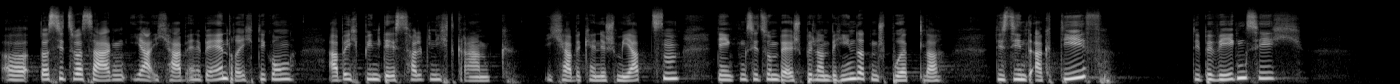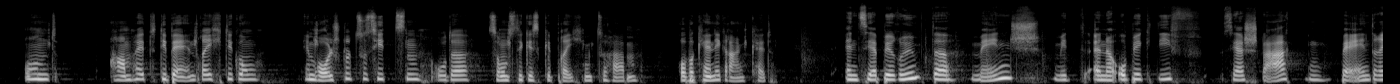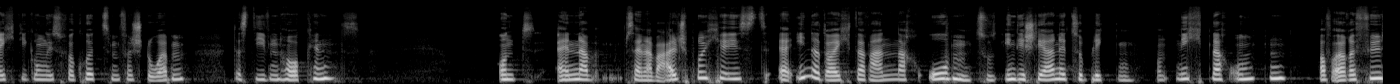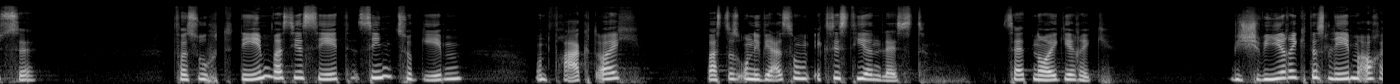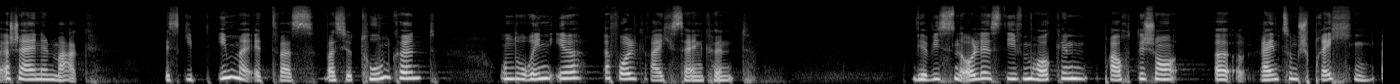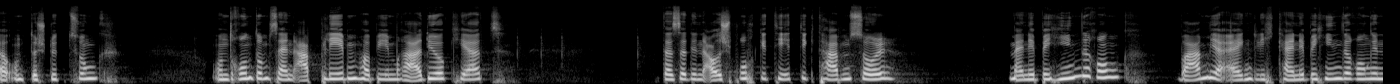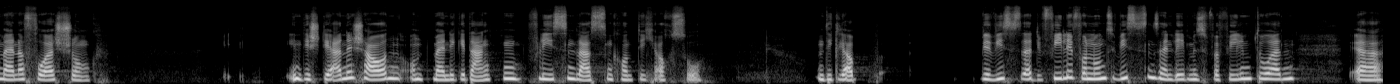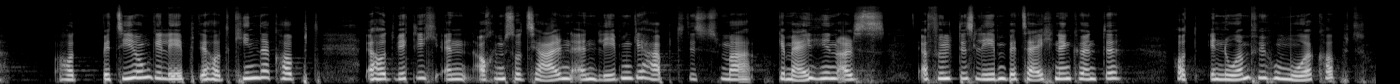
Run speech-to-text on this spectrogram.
äh, dass sie zwar sagen, ja, ich habe eine Beeinträchtigung, aber ich bin deshalb nicht krank. Ich habe keine Schmerzen. Denken Sie zum Beispiel an Behindertensportler. Die sind aktiv, die bewegen sich und haben halt die Beeinträchtigung, im Rollstuhl zu sitzen oder sonstiges Gebrechen zu haben, aber keine Krankheit. Ein sehr berühmter Mensch mit einer objektiv sehr starken Beeinträchtigung ist vor kurzem verstorben der Stephen Hawkins. Und einer seiner Wahlsprüche ist, erinnert euch daran, nach oben zu, in die Sterne zu blicken und nicht nach unten auf eure Füße. Versucht dem, was ihr seht, Sinn zu geben und fragt euch, was das Universum existieren lässt. Seid neugierig. Wie schwierig das Leben auch erscheinen mag. Es gibt immer etwas, was ihr tun könnt, und worin ihr erfolgreich sein könnt. Wir wissen alle, Stephen Hawking brauchte schon äh, rein zum Sprechen äh, Unterstützung. Und rund um sein Ableben habe ich im Radio gehört, dass er den Ausspruch getätigt haben soll, meine Behinderung war mir eigentlich keine Behinderung in meiner Forschung. In die Sterne schauen und meine Gedanken fließen lassen konnte ich auch so. Und ich glaube, wir wissen, äh, viele von uns wissen, sein Leben ist verfilmt worden. Er hat Beziehung gelebt, er hat Kinder gehabt, er hat wirklich ein, auch im Sozialen ein Leben gehabt, das man gemeinhin als erfülltes Leben bezeichnen könnte, hat enorm viel Humor gehabt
